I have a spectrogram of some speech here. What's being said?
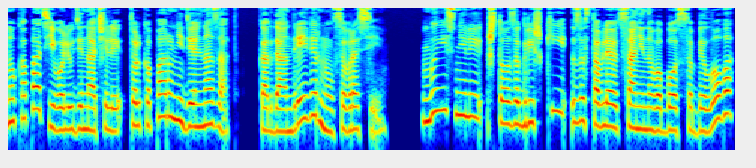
но копать его люди начали только пару недель назад, когда Андрей вернулся в Россию. Выяснили, что за грешки заставляют Саниного босса Белова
